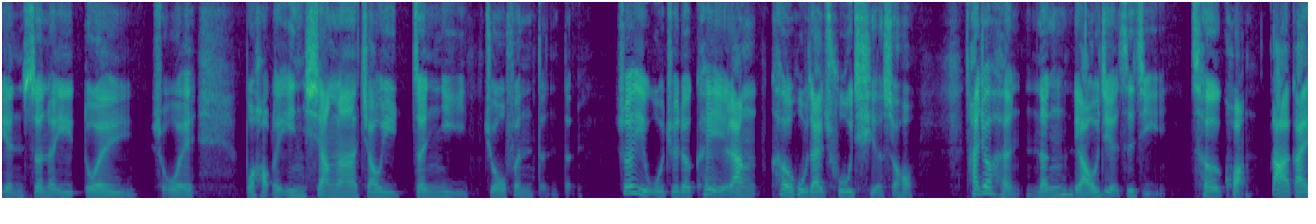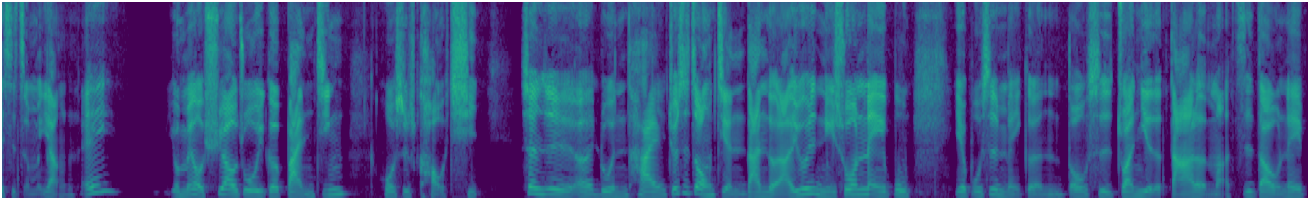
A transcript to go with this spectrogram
衍生了一堆所谓不好的印象啊、交易争议、纠纷等等。所以我觉得可以让客户在初期的时候，他就很能了解自己车况大概是怎么样，哎，有没有需要做一个钣金或是烤漆。甚至呃，轮胎就是这种简单的啦，因为你说内部也不是每个人都是专业的达人嘛，知道内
